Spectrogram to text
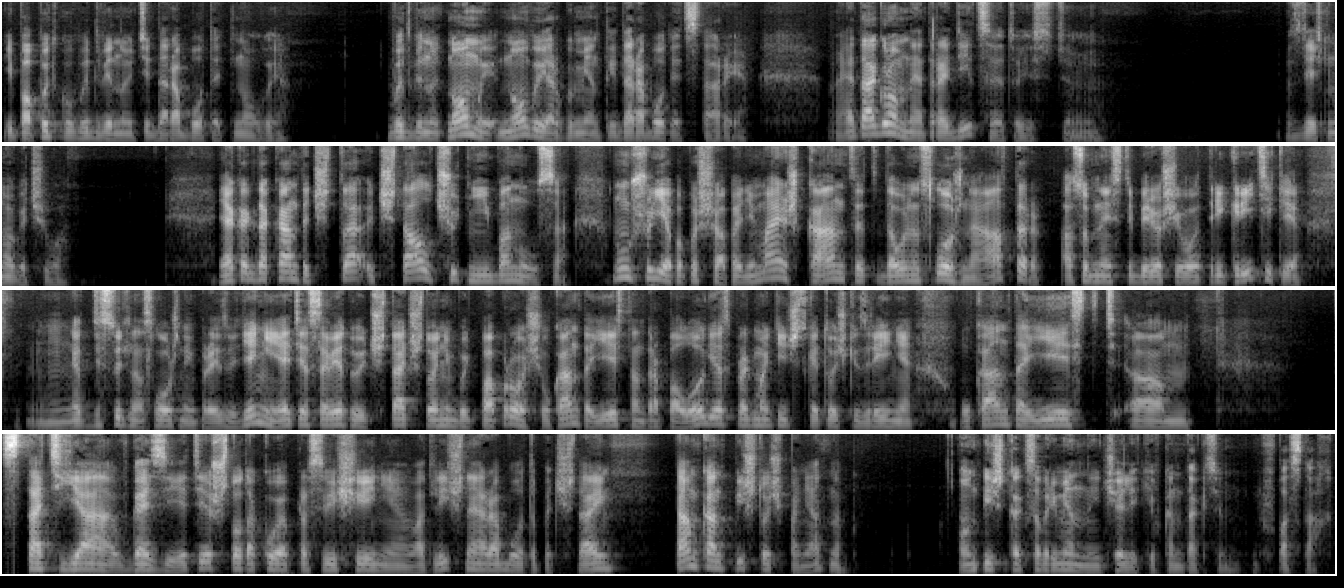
И попытку выдвинуть и доработать новые. Выдвинуть новые, новые аргументы и доработать старые. Это огромная традиция, то есть здесь много чего. Я когда Канта чита, читал, чуть не ебанулся. Ну, я ППШ, понимаешь, Кант это довольно сложный автор, особенно если ты берешь его три критики. Это действительно сложные произведения. Я тебе советую читать что-нибудь попроще. У Канта есть антропология с прагматической точки зрения. У Канта есть эм, статья в газете, что такое просвещение. Отличная работа, почитай. Там Кант пишет очень понятно. Он пишет как современные челики ВКонтакте в постах.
